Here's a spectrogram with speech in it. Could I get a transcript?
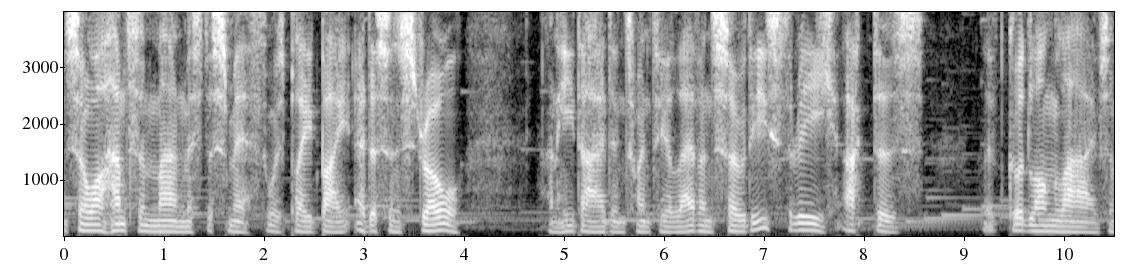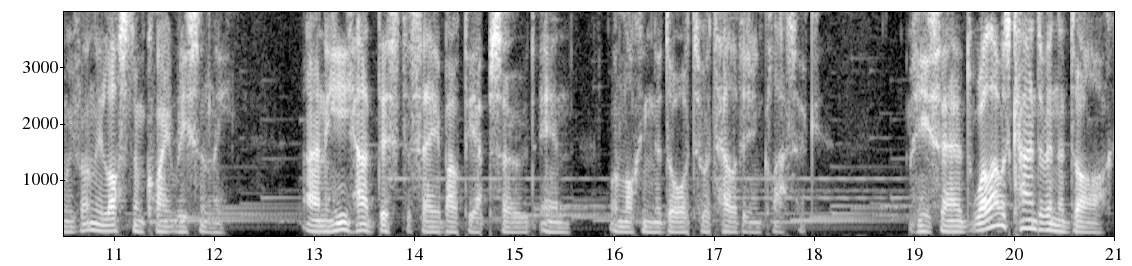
So our handsome man, Mr. Smith, was played by Edson Stroll, and he died in 2011. So these three actors lived good long lives, and we've only lost them quite recently. And he had this to say about the episode in Unlocking the Door to a Television Classic. He said, Well, I was kind of in the dark.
